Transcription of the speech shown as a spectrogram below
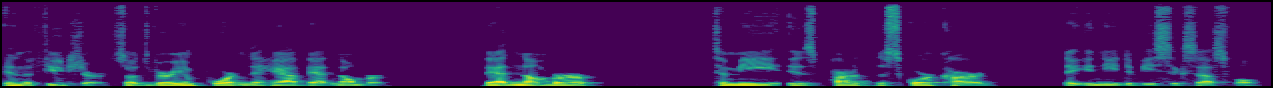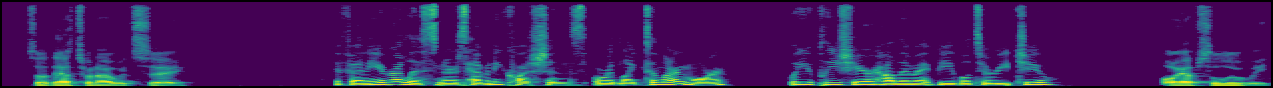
in the future. So it's very important to have that number. That number, to me, is part of the scorecard that you need to be successful. So that's what I would say. If any of our listeners have any questions or would like to learn more, will you please share how they might be able to reach you? Oh, absolutely.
